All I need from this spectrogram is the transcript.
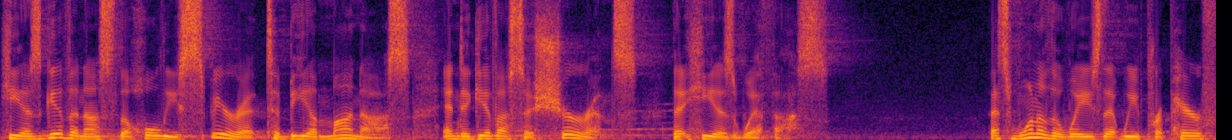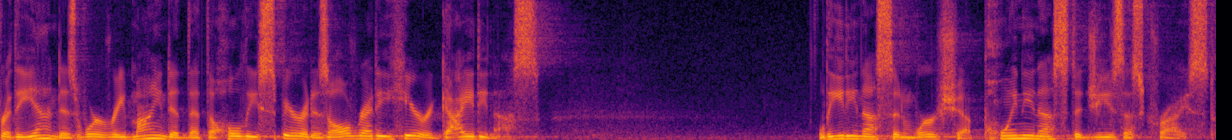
He has given us the Holy Spirit to be among us and to give us assurance that He is with us. That's one of the ways that we prepare for the end is we're reminded that the Holy Spirit is already here guiding us, leading us in worship, pointing us to Jesus Christ,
